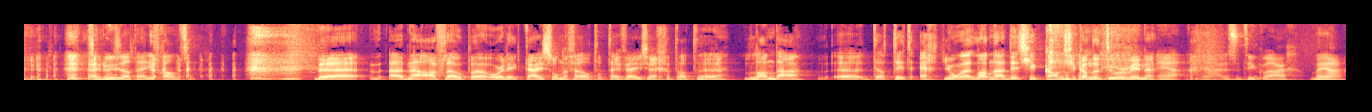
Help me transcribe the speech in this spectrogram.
Zo doen ze dat, hè, die Fransen. De, eh, na afloop eh, hoorde ik Thijs Zonneveld op tv zeggen dat eh, Landa... dat dit echt... Jongen, Landa, dit is je kans. Je kan de Tour winnen. Ja, ja, dat is natuurlijk waar. Maar ja,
